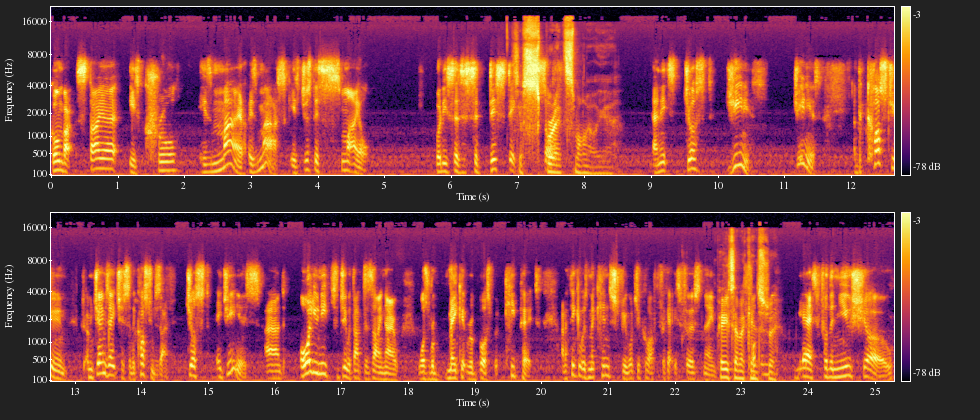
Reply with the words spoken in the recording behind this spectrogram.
going back, Styre is cruel. His ma- his mask is just this smile, but he says a sadistic, It's a spread soft- smile, yeah. and it's just genius, genius. And the costume, I mean, James H. Acheson, the costume design, just a genius. And all you need to do with that design now was re- make it robust, but keep it. And I think it was McKinstry. What do you call? I forget his first name. Peter For McKinstry. yes, for the new show,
